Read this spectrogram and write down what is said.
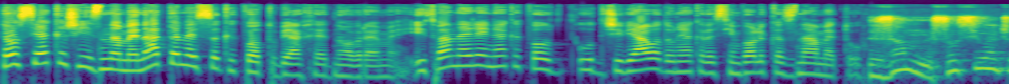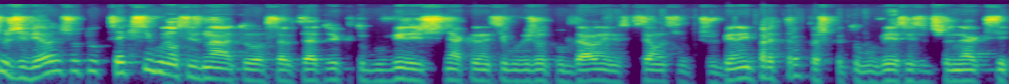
То сякаш и знамената не са каквото бяха едно време. И това не е ли някаква от- отживяла до някъде символика знамето? Не знам, не съм сигурен, че оживява, защото всеки си го носи знамето в сърцето и като го видиш някъде не си го виждал отдавна или специално си в чужбина и претръпваш, като го видиш, мисля, че някакси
